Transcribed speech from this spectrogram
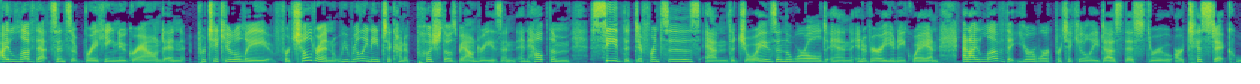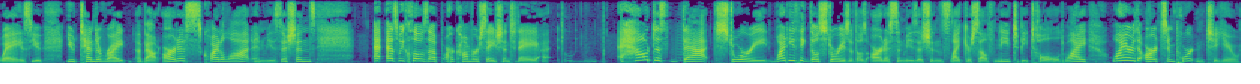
I love that sense of breaking new ground. And particularly for children, we really need to kind of push those boundaries and, and help them see the differences and the joys in the world in, in a very unique way. And, and I love that your work particularly does this through artistic ways. You, you tend to write about artists quite a lot and musicians. As we close up our conversation today, uh, how does that story why do you think those stories of those artists and musicians like yourself need to be told why why are the arts important to you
